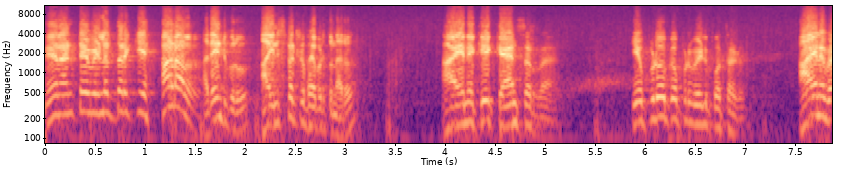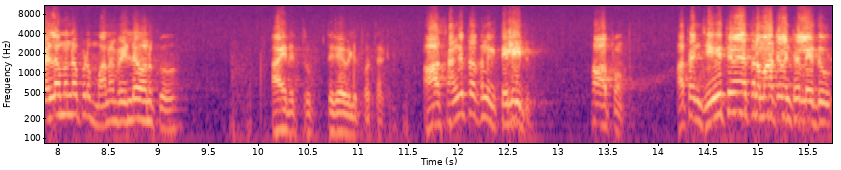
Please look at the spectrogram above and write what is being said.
నేనంటే వీళ్ళిద్దరికి హడల్. అదేంటి గురు? ఆ ఇన్స్పెక్టర్ భయపడుతున్నారు. ఆయనకి క్యాన్సర్ రా. ఎప్పుడోకప్పుడు వెళ్ళిపోతాడు. ఆయన వెళ్ళమన్నప్పుడు మనం వెళ్ళామనుకో ఆయన తృప్తిగా వెళ్ళిపోతాడు. ఆ సంగతి అతనికి తెలియదు పాపం. అతని జీవితమే అతని మాట వింటలేదు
